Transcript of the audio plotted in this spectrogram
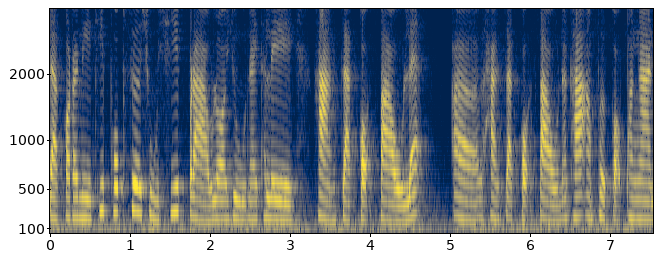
จากกรณีที่พบเสื้อชูชีพเปล่าลอยอยู่ในทะเล ห่างจากเกาะเต่าและห่างจากเกาะเต่านะคะอำเภอเกาะพะงัน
